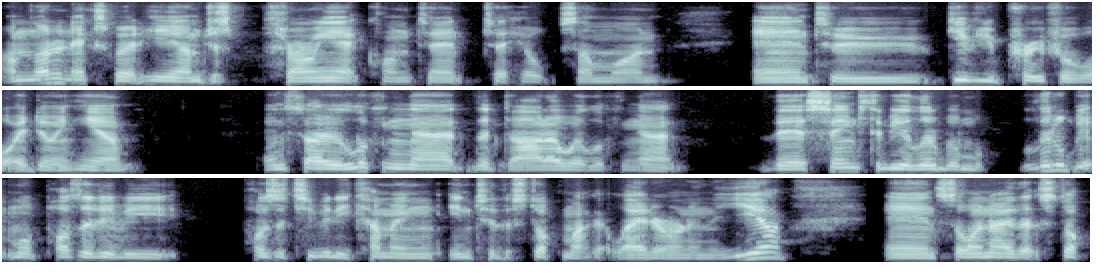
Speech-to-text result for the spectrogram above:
I'm not an expert here. I'm just throwing out content to help someone and to give you proof of what we're doing here. And so looking at the data we're looking at, there seems to be a little bit more, little bit more positivity positivity coming into the stock market later on in the year. And so I know that stock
